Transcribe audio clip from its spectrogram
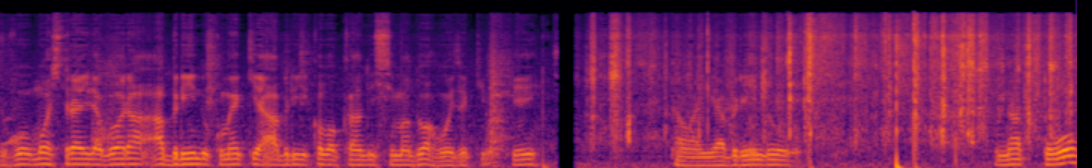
Eu vou mostrar ele agora abrindo como é que abre e colocando em cima do arroz aqui, ok? Então aí abrindo natô,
